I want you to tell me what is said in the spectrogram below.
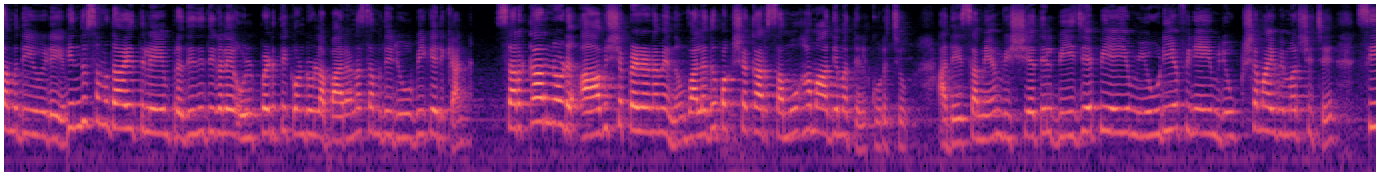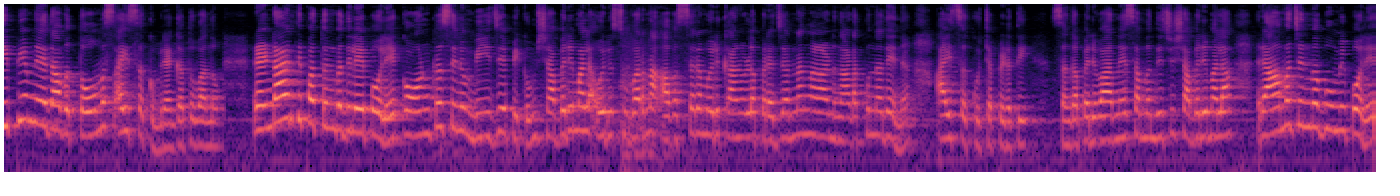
സമിതിയുടെയും ഹിന്ദു സമുദായത്തിലെയും പ്രതിനിധികളെ ഉൾപ്പെടുത്തിക്കൊണ്ടുള്ള ഭരണസമിതി രൂപീകരിക്കാൻ സർക്കാരിനോട് ആവശ്യപ്പെടണമെന്നും വലതുപക്ഷക്കാർ സമൂഹ മാധ്യമത്തിൽ കുറിച്ചു. അതേസമയം വിഷയത്തിൽ ബി ജെ പിയെയും യു ഡി എഫിനെയും രൂക്ഷമായി വിമർശിച്ച് സി പി എം നേതാവ് തോമസ് ഐസക്കും രംഗത്തു വന്നു. രണ്ടായിരത്തി പത്തൊൻപതിലെ പോലെ കോൺഗ്രസിനും ബി ജെ പിക്കും ശബരിമല ഒരു സുവർണ അവസരമൊരുക്കാനുള്ള പ്രചരണങ്ങളാണ് നടക്കുന്നതെന്ന് ഐസക് കുറ്റപ്പെടുത്തി. സംഘപരിവാറിനെ സംബന്ധിച്ച് ശബരിമല രാമജന്മഭൂമി പോലെ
